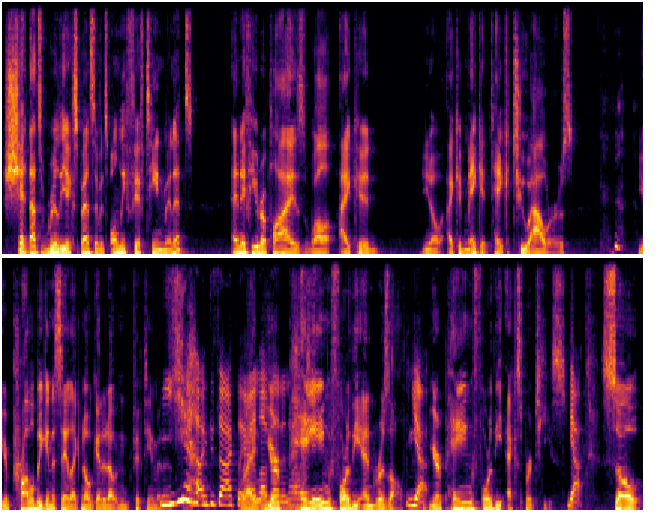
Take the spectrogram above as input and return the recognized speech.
"Shit, that's really expensive. It's only fifteen minutes"? And if he replies, "Well, I could, you know, I could make it take two hours." You're probably going to say like, no, get it out in 15 minutes. Yeah, exactly. Right? I love you're that You're paying for the end result. Yeah. You're paying for the expertise. Yeah. So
